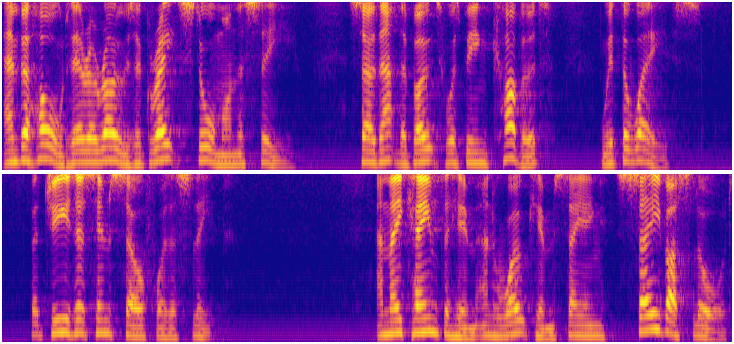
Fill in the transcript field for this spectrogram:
And behold, there arose a great storm on the sea, so that the boat was being covered with the waves. But Jesus himself was asleep. And they came to him and woke him, saying, Save us, Lord,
